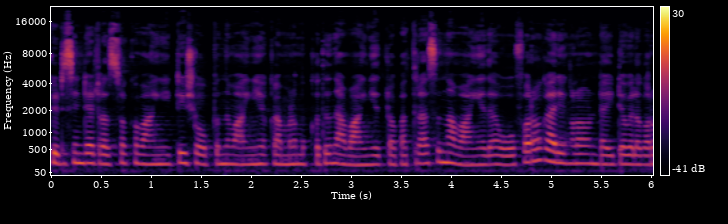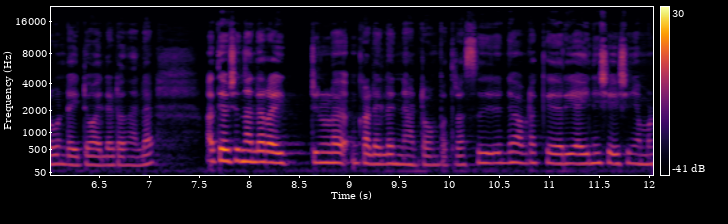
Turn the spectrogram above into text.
കിഡ്സിന്റെ ഡ്രസ്സൊക്കെ വാങ്ങിയിട്ട് ഷോപ്പിൽ നിന്ന് വാങ്ങിയൊക്കെ നമ്മൾ മുക്കത്ത് നിന്നാണ് വാങ്ങിയിട്ടോ പത്രാസിൽ നിന്നാണ് വാങ്ങിയത്. ഓഫറോ കാര്യങ്ങളോ ഉണ്ടായിട്ടോ? വില കുറവുണ്ടായിട്ടോ അല്ല കേട്ടോ നല്ല അത്യാവശ്യം നല്ല റേറ്റിനുള്ള കടയിൽ തന്നെ കേട്ടോ. പത്രാസിന്റെ അവിടെ കയറി അതിന് ശേഷം നമ്മൾ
